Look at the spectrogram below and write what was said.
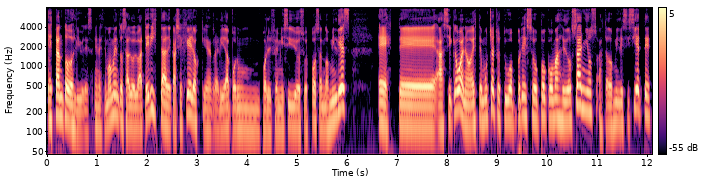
están todos libres en este momento, salvo el baterista de Callejeros, que en realidad por el femicidio de su esposa en 2010 Este, así que bueno, este muchacho estuvo preso poco más de dos años, hasta 2017,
